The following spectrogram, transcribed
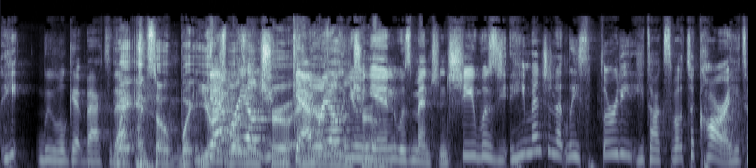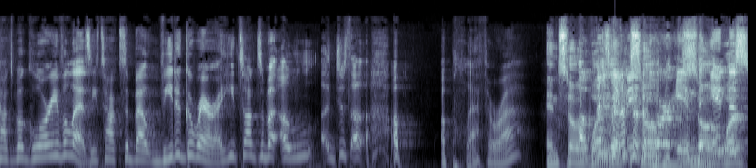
He we will get back to that. Wait, and so what yours Gabrielle, wasn't true Gabrielle wasn't Union true. was mentioned. She was. He mentioned at least thirty. He talks about Tocarra. He talks about Gloria Velez. He talks about Vida Guerra. He talks about a, just a, a, a plethora. And so it wasn't so, who are in so it was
